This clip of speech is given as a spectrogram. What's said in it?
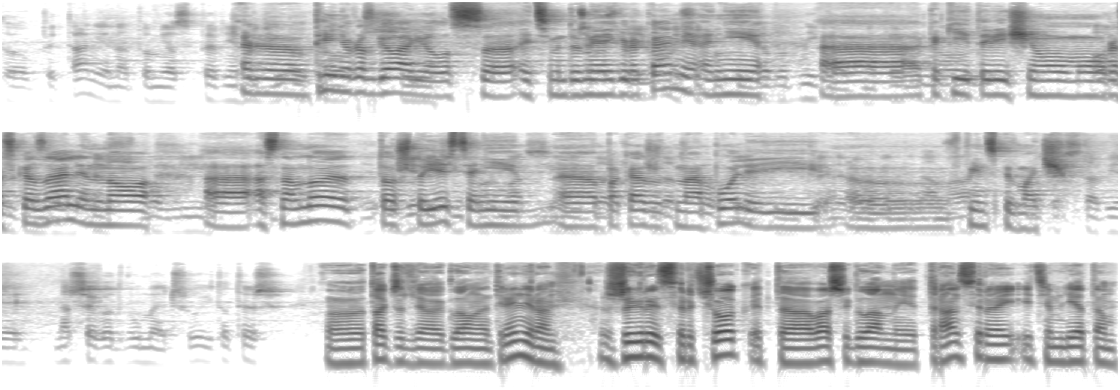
Э, Тренер разговаривал с э, этими двумя игроками, они э, какие-то вещи ему рассказали, но э, основное, то, что есть, они э, покажут на поле и, э, в принципе, в матче. Э, Также для главного тренера. Жир и Сверчок — это ваши главные трансферы этим летом.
